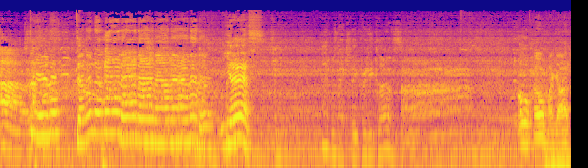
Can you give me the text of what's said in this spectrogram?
Ah, oh, that's Yes! That was actually pretty close. Oh, Oh my god.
